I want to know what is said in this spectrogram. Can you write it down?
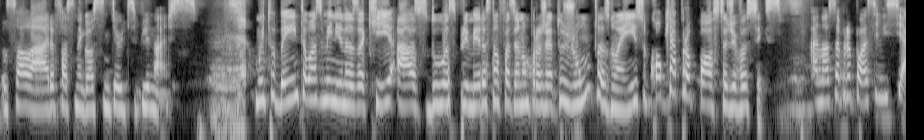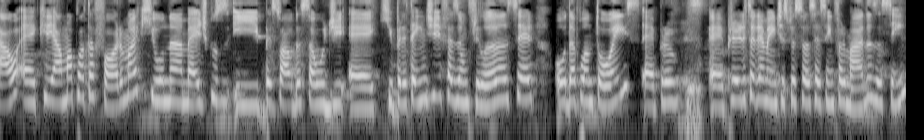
Eu sou a Lara, faço negócios interdisciplinares. Muito bem, então as meninas aqui, as duas primeiras estão fazendo um projeto juntas, não é isso? Qual que é a proposta de vocês? A nossa proposta inicial é criar uma plataforma que una médicos e pessoal da saúde é, que pretende fazer um freelancer ou dar plantões, é, pro, é, prioritariamente as pessoas recém-formadas, assim, assim,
